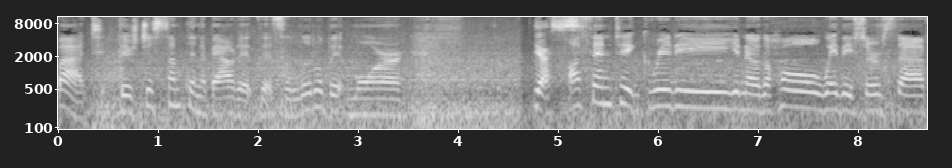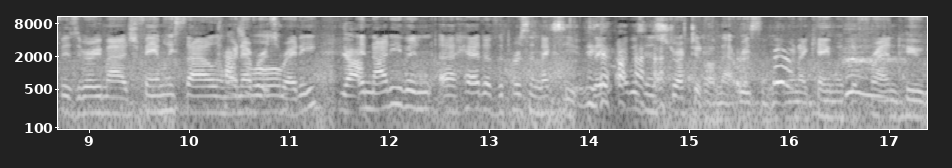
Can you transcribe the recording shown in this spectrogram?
but there's just something about it that's a little bit more Yes. authentic, gritty. You know, the whole way they serve stuff is very much family style, and whenever it's ready, Yeah. and not even ahead of the person next to you. They, Yeah. I was instructed on that recently when I came with a friend who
